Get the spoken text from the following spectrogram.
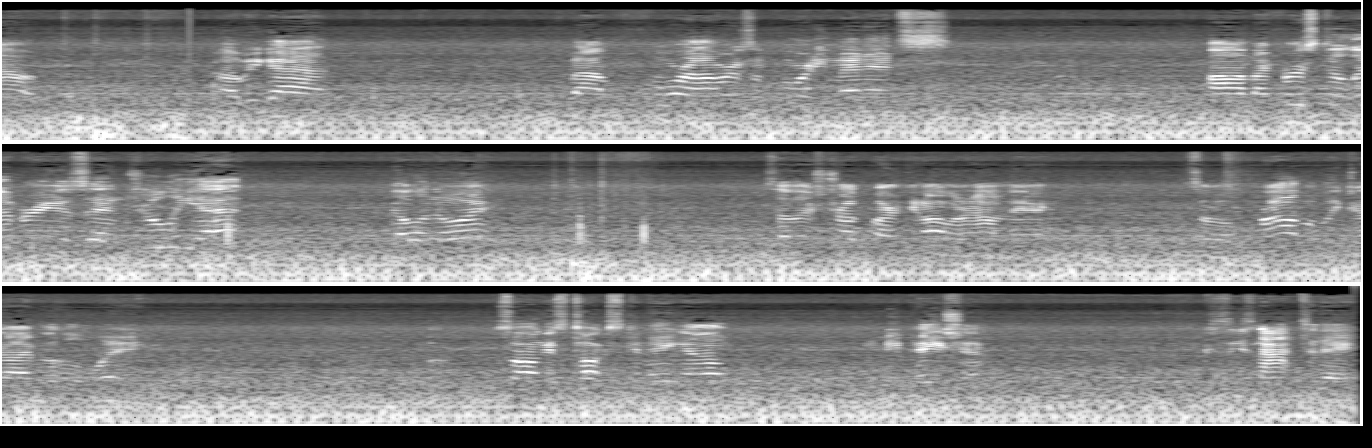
out. Uh, we got about four hours and 40 minutes. Uh, my first delivery is in Joliet, Illinois. So there's truck parking all around there. So we'll probably drive the whole way. As long as Tux can hang out and be patient, because he's not today.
